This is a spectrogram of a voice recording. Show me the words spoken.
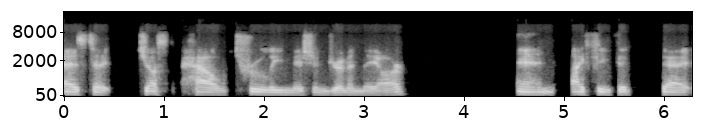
as to just how truly mission driven they are. And I think that that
